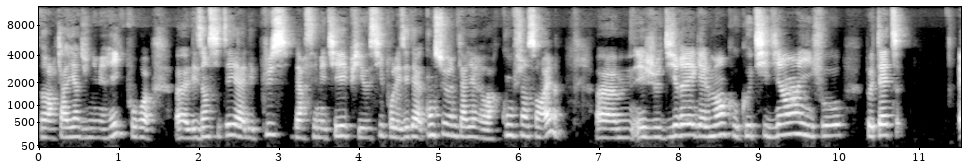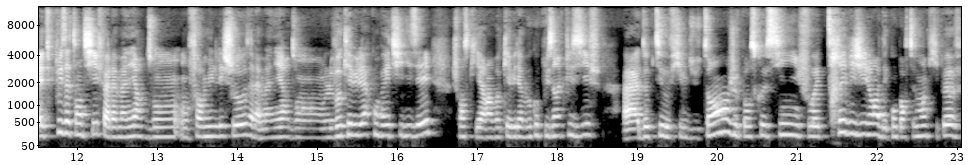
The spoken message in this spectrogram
dans leur carrière du numérique, pour euh, les inciter à aller plus vers ces métiers et puis aussi pour les aider à construire une carrière et avoir confiance en elles. et je dirais également qu'au quotidien, il faut peut-être être plus attentif à la manière dont on formule les choses, à la manière dont le vocabulaire qu'on va utiliser. Je pense qu'il y a un vocabulaire beaucoup plus inclusif à adopter au fil du temps. Je pense qu'aussi il faut être très vigilant à des comportements qui peuvent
